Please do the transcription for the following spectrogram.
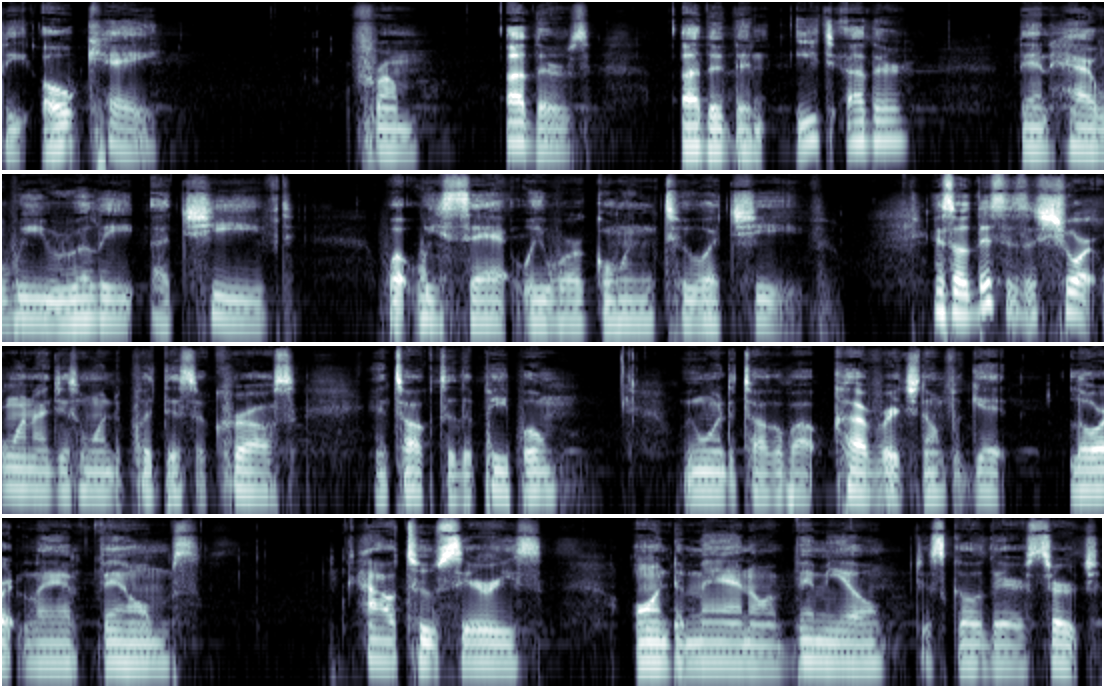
the okay from others other than each other, then have we really achieved what we said we were going to achieve? And so this is a short one. I just wanted to put this across and talk to the people. We wanted to talk about coverage. Don't forget Lordland Films how to series on demand on Vimeo. Just go there, search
